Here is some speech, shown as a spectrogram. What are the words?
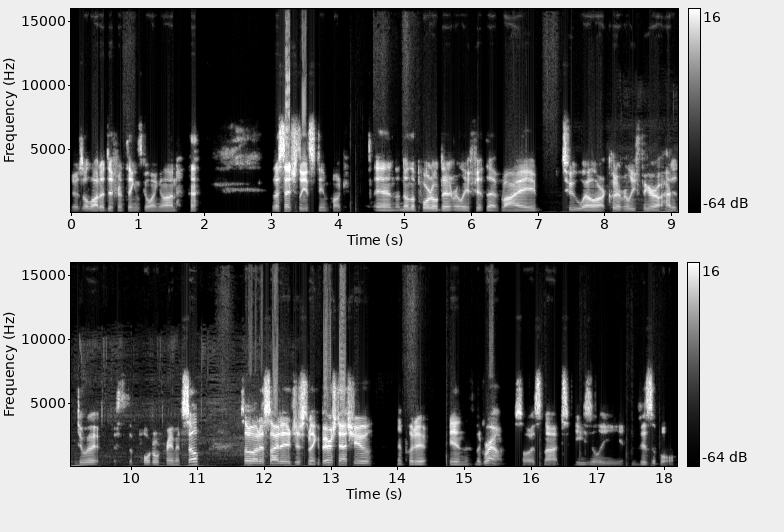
there's a lot of different things going on. but essentially it's steampunk. And a nether portal didn't really fit that vibe too well, or I couldn't really figure out how to do it with the portal frame itself. So I decided just to make a bear statue and put it in the ground so it's not easily visible.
